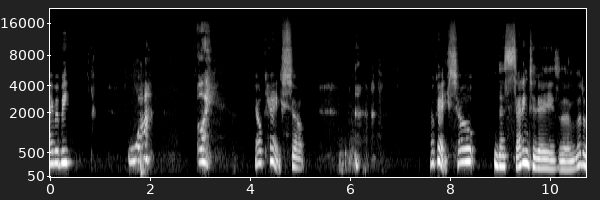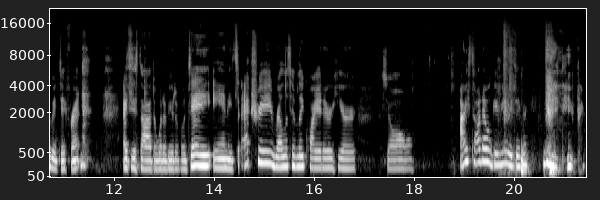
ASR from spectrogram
Hi, baby. What? Okay, so. Okay, so the setting today is a little bit different. I just thought what a beautiful day, and it's actually relatively quieter here. So I thought I would give you a different, different,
